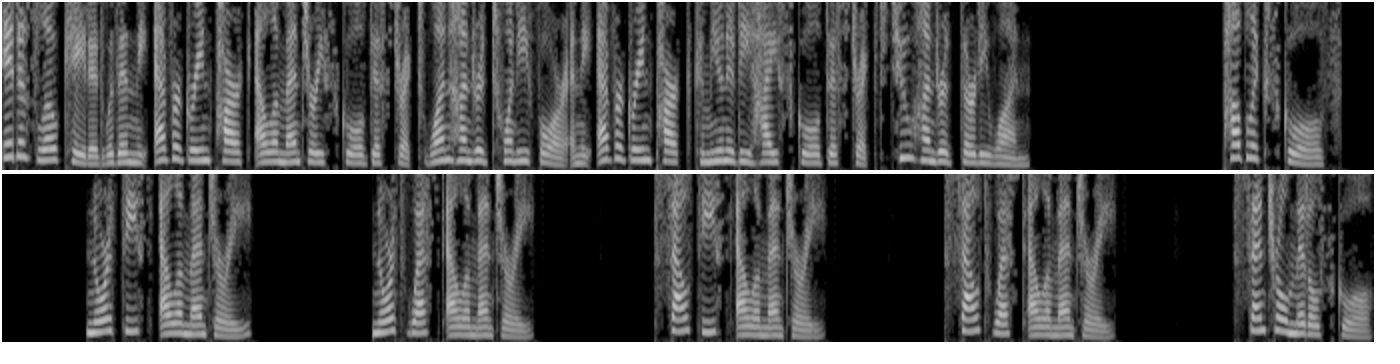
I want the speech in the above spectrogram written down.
It is located within the Evergreen Park Elementary School District 124 and the Evergreen Park Community High School District 231. Public schools Northeast Elementary Northwest Elementary Southeast Elementary Southwest Elementary Central Middle School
